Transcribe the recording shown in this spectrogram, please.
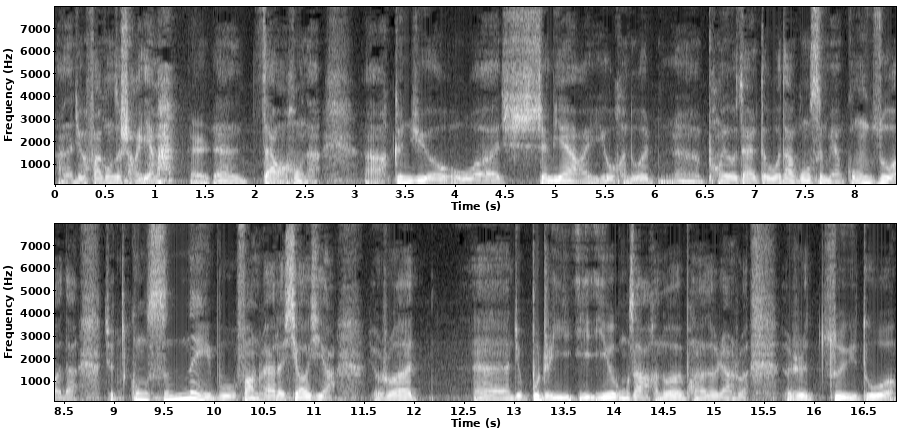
啊，那就发工资少一点嘛。嗯嗯，再往后呢，啊，根据我身边啊有很多嗯朋友在德国大公司里面工作的，就公司内部放出来的消息啊，就是说，呃，就不止一一一个公司啊，很多朋友都这样说，就是最多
